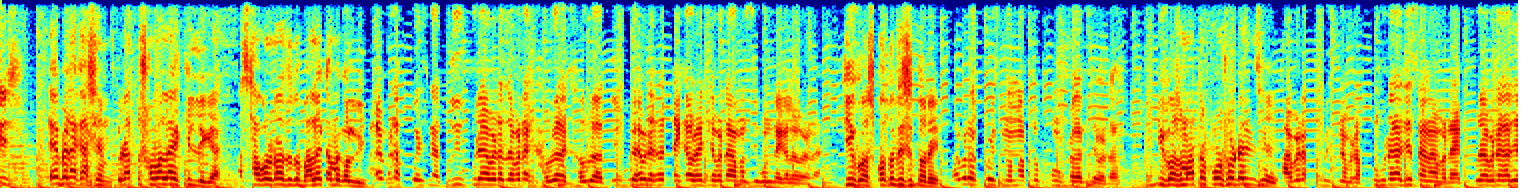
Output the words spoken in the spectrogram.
এ এ বেটা কাশেম তোর এত সময় লাগে কিনলে গা আর ছাগলটা তো ভালোই কামে করলি। আরে বেটা কইস না দুই পুরা বেটা যা বেটা খাউরা খাউরা দুই পুরা বেটা টাকা উঠাইতে বেটা আমার জীবনটা গেল বেটা। কি গছ কত দিছে তোরে? আর বেটা কইস না মাত্র পনেরো টাকা দিচ্ছে বেটা। কি গছ মাত্র পনেরোশো টাকা দিছে? আর বেটা কইস না বেটা পনেরো টাকা দিচ্ছে না বেটা এক পুরা বেটা কাছে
